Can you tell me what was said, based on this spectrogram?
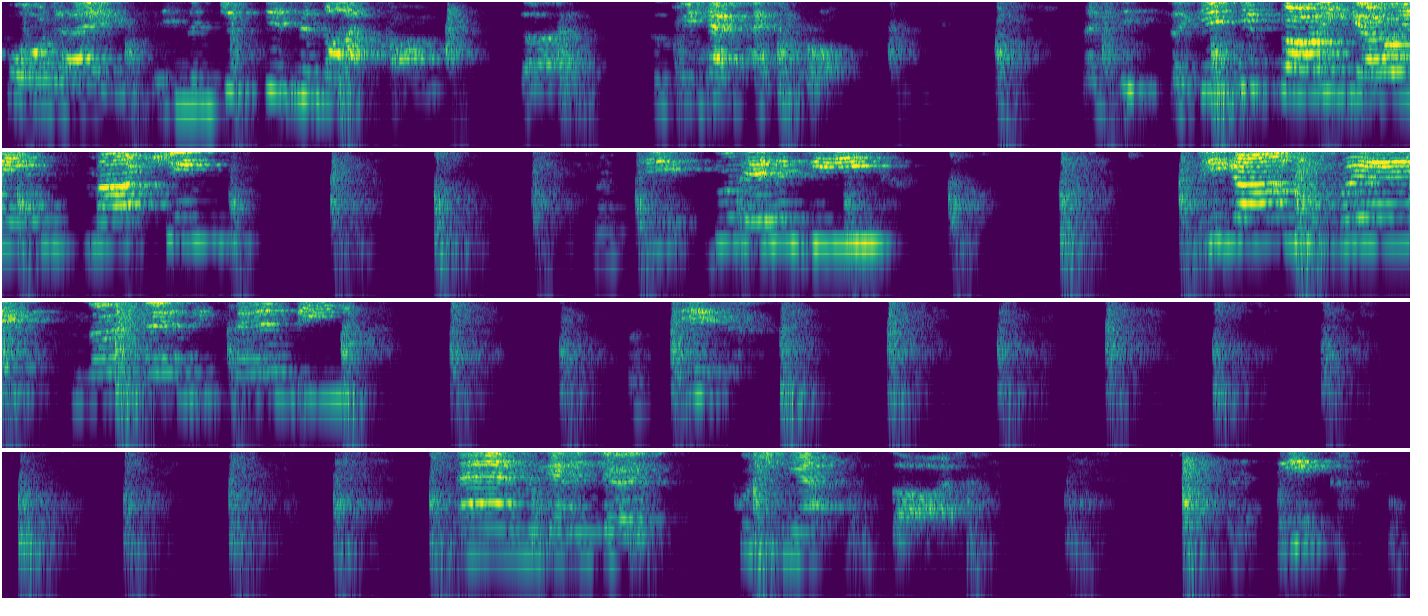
four days, in the, just in the night time. So, because we have had frosts. That's it. So get your body going, marching. That's it. Good energy. Big arms and legs. No pandy pandy. That's it. And we're going to go pushing out to the side. That's it. Go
